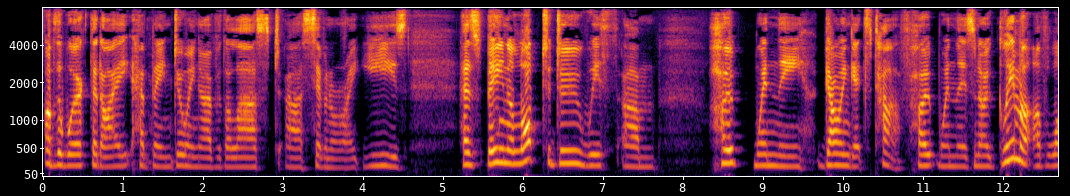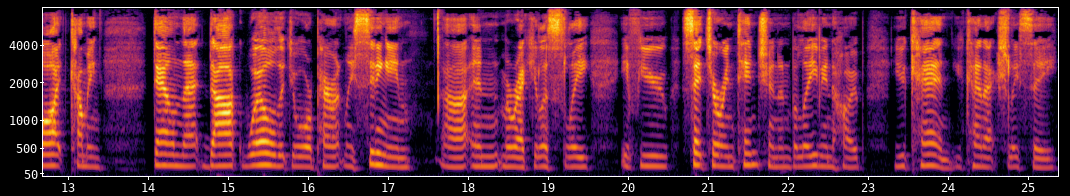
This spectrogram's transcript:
of the work that I have been doing over the last uh, seven or eight years, has been a lot to do with um, hope when the going gets tough, hope when there's no glimmer of light coming down that dark well that you're apparently sitting in uh, and miraculously, if you set your intention and believe in hope, you can. You can actually see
